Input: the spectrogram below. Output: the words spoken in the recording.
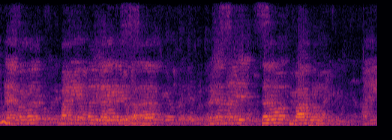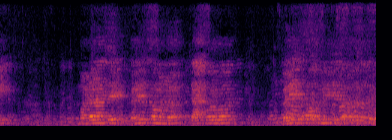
त्याचबरोबर माननीय अप्पर जिल्हाधिकारी सातारा प्रशासनाचे सर्व विभाग प्रमुख आणि मंडळांचे गणेशोत्सव मंडळ त्याचबरोबर गणेशोत्सव सदस्य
